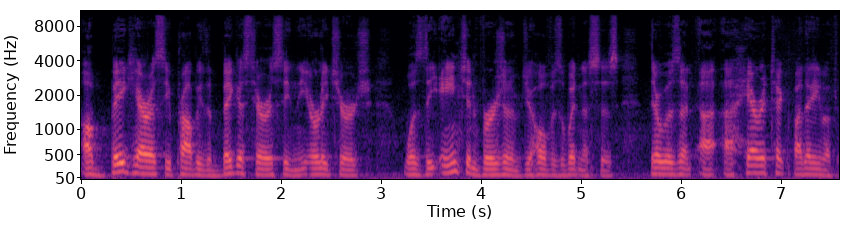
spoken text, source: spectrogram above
A big heresy, probably the biggest heresy in the early church, was the ancient version of Jehovah's Witnesses. There was a, a, a heretic by the name of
